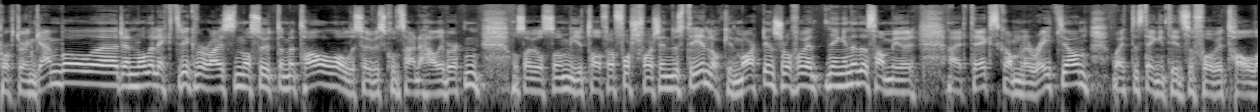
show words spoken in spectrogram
Procter Gamble, eh, General Electric, Verizon også ute med tall, oljeservicekonsernet Halliburton. Og så har vi også mye tall fra forsvarsindustrien. Lockheed Martin slår forventningene. Det samme gjør RTX, gamle Raytheon. Og etter stengetid så får vi tall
